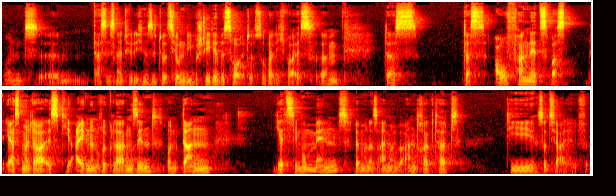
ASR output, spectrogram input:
Und ähm, das ist natürlich eine Situation, die besteht ja bis heute, soweit ich weiß, ähm, dass das Auffangnetz, was erstmal da ist, die eigenen Rücklagen sind und dann jetzt im Moment, wenn man das einmal beantragt hat, die Sozialhilfe.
